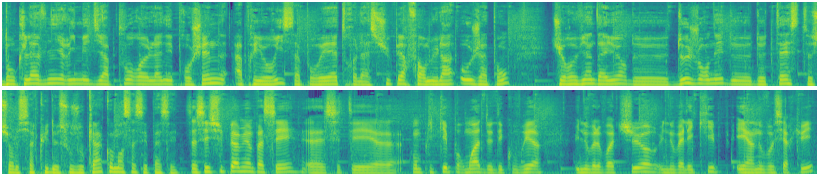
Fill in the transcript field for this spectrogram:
Donc l'avenir immédiat pour l'année prochaine, a priori, ça pourrait être la Super Formula au Japon. Tu reviens d'ailleurs de deux journées de, de tests sur le circuit de Suzuka. Comment ça s'est passé? Ça s'est super bien passé. Euh, c'était euh, compliqué pour moi de découvrir une nouvelle voiture, une nouvelle équipe et un nouveau circuit.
